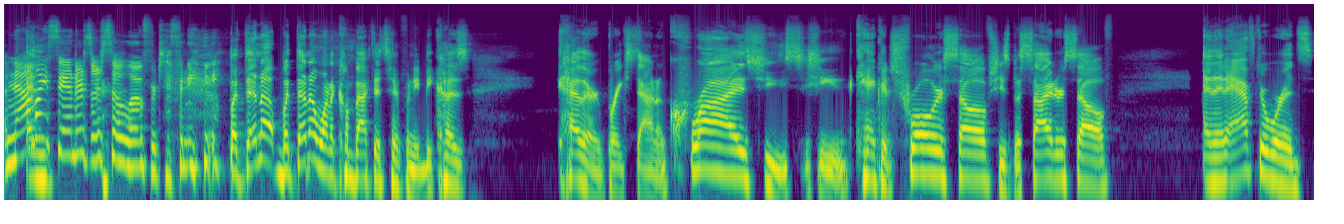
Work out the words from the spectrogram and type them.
Now And- my standards are so low for Tiffany. But then, I, but then I want to come back to Tiffany because Heather breaks down and cries. She she can't control herself. She's beside herself. And then afterwards,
